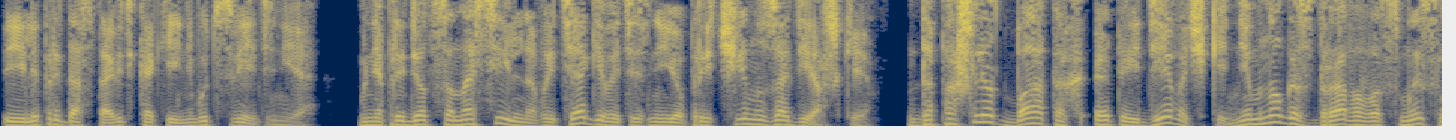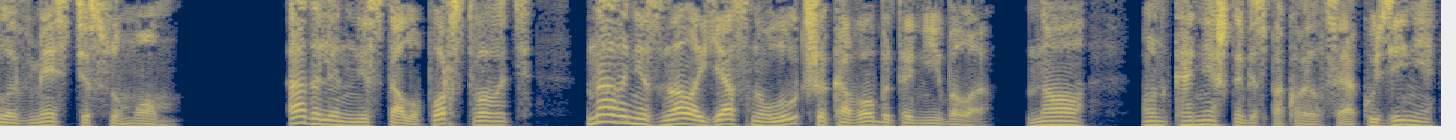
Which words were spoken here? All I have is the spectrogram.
или предоставить какие-нибудь сведения. Мне придется насильно вытягивать из нее причину задержки. Да пошлет Батах этой девочке немного здравого смысла вместе с умом. Адалин не стал упорствовать. Нава не знала ясно лучше кого бы то ни было. Но он, конечно, беспокоился о кузине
